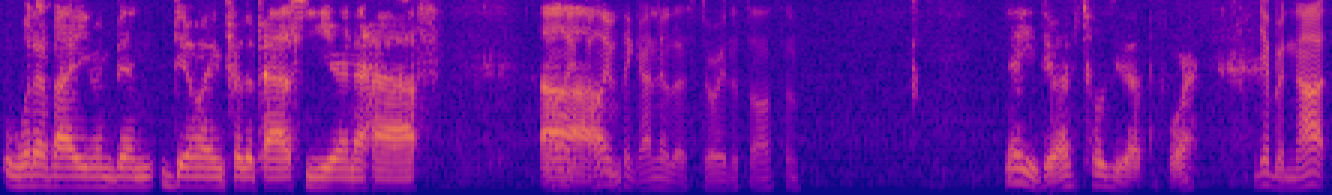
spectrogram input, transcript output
"What have I even been doing for the past year and a half?" I don't, I don't Um, even think I know that story. That's awesome. yeah, you do. I've told you that before. Yeah, but not,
